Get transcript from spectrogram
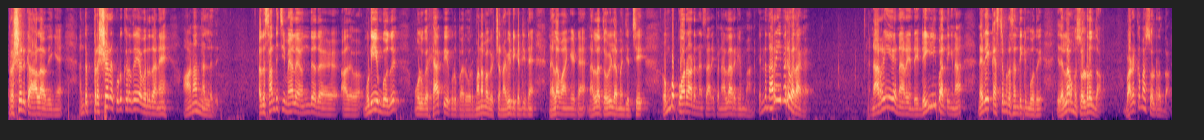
ப்ரெஷருக்கு ஆளாவீங்க. அந்த ப்ரெஷரை கொடுக்குறதே அவர் தானே ஆனால் நல்லது. அதை சந்தித்து மேலே வந்து அதை அதை முடியும் போது உங்களுக்கு ஒரு ஹாப்பியை கொடுப்பாரு. ஒரு மனமகிழ்ச்சி. நான் வீடு கட்டிட்டேன் நிலம் வாங்கிட்டேன் நல்ல தொழில் அமைஞ்சிருச்சு. ரொம்ப போராடினேன் சார் இப்போ நல்லா இருக்கேம்பாங்க. என்ன நிறைய பேர் வராங்க. நிறைய நிறைய டெய்லி பார்த்தீங்கன்னா நிறைய கஸ்டமரை சந்திக்கும் போது இதெல்லாம் அவங்க சொல்கிறது தான் வழக்கமாக சொல்கிறது தான்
